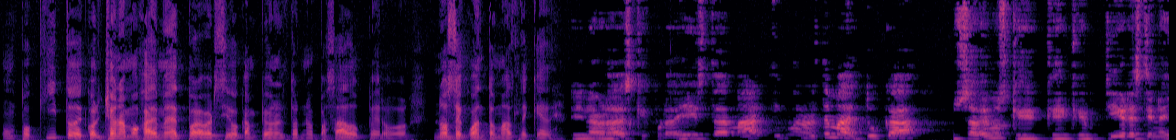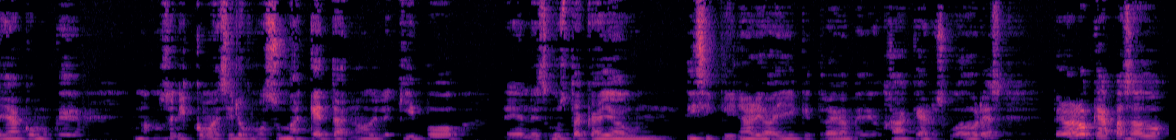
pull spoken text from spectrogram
un poquito de colchón a Mohamed por haber sido campeón el torneo pasado, pero no sé cuánto más le quede. Y la verdad es que por ahí está mal. Y bueno, el tema de Tuca, pues sabemos que, que, Tigres tiene ya como que, no, sé ni cómo decirlo, como su maqueta, ¿no? Del equipo. Eh, les gusta que haya un disciplinario ahí que traiga medio en jaque a los jugadores. Pero algo que ha pasado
